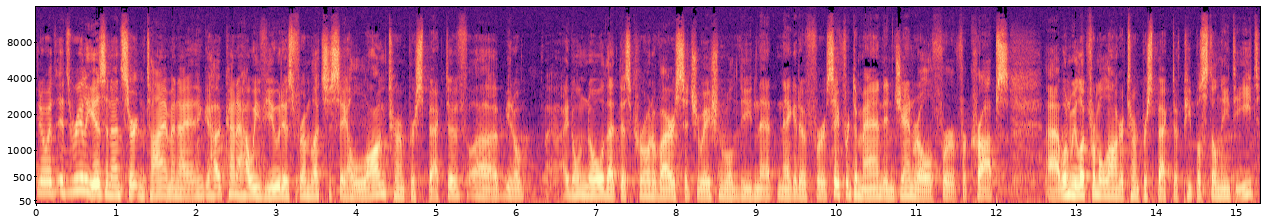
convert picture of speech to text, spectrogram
You know, it, it, really is an uncertain time, and I think how, kind of how we view it is from, let's just say, a long-term perspective. Uh, you know, I don't know that this coronavirus situation will be net negative for, say, for demand in general for, for crops. Uh, when we look from a longer term perspective, people still need to eat,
